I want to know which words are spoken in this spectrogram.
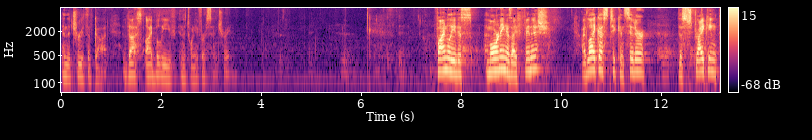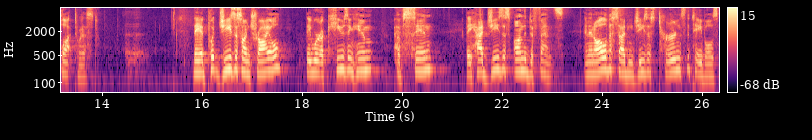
and the truth of God. Thus, I believe in the 21st century. Finally, this morning, as I finish, I'd like us to consider the striking plot twist. They had put Jesus on trial, they were accusing him of sin, they had Jesus on the defense. And then all of a sudden, Jesus turns the tables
